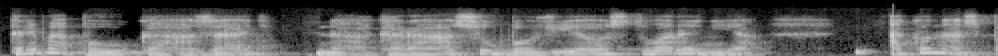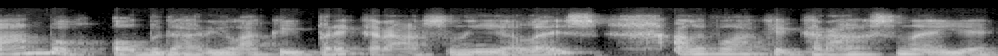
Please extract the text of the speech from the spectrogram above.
treba poukázať na krásu Božieho stvorenia. Ako nás Pán Boh obdaril, aký prekrásny je les, alebo aké krásne je e,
